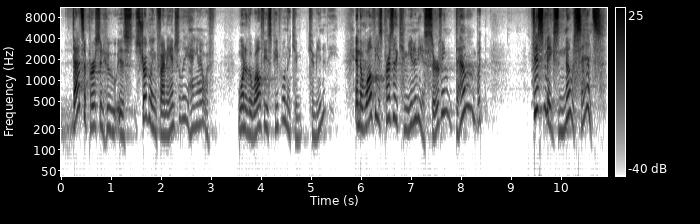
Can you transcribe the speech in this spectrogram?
that's a person who is struggling financially, hanging out with one of the wealthiest people in the com- community. And the wealthiest person in the community is serving them? But this makes no sense.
